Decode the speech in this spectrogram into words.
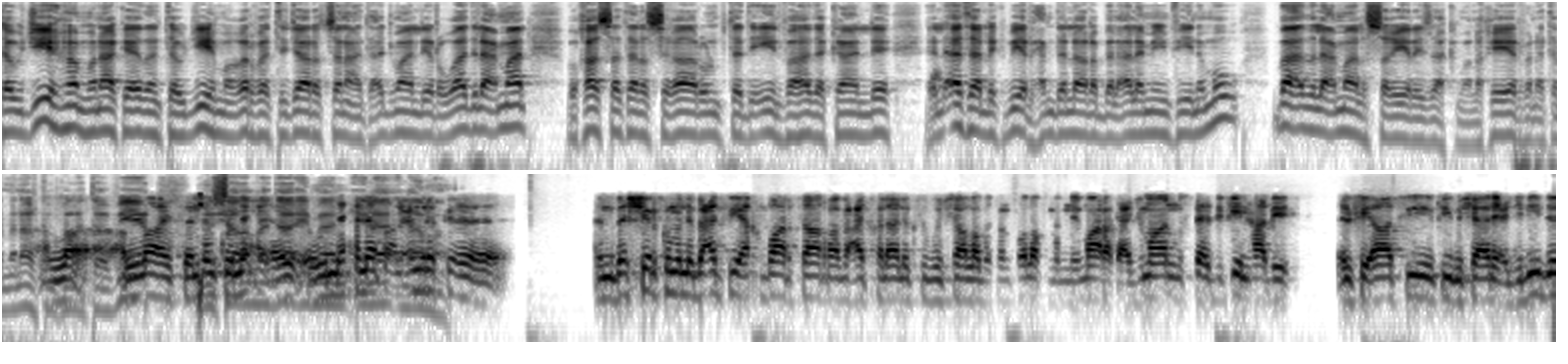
توجيههم. هناك أيضا توجيه من غرفة تجارة وصناعه عجمان لرواد الأعمال وخاصه الصغار والمبتدئين. فهذا كان له الأثر الكبير الحمد لله رب العالمين في نمو بعض الأعمال الصغيرة جزاكم الله خير. فنتمنى لكم كل الله التوفيق. الله يسلمكم. شاء الله دائما ونحن إلى طال. عمرك آه، نبشركم انه بعد في أخبار سارة بعد خلال اكسبو إن شاء الله بتنطلق من إمارة عجمان. مستهدفين هذه الفئات في في مشاريع جديدة.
